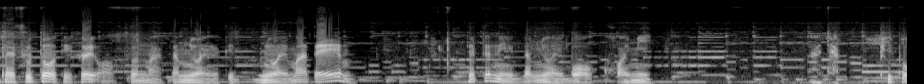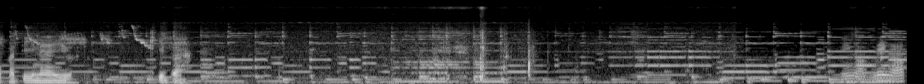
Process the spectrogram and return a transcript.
แต่ซูโต้ที่เคยออกส่วนมากน้ำย่อยติดย่อยมาเต็ม แต่ตัวนี้น้ำย่อยบ่ค่อยมีอาจจะผิดปกติแน่อยู่ คิดว่าเบ่งออกเบ่งออก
